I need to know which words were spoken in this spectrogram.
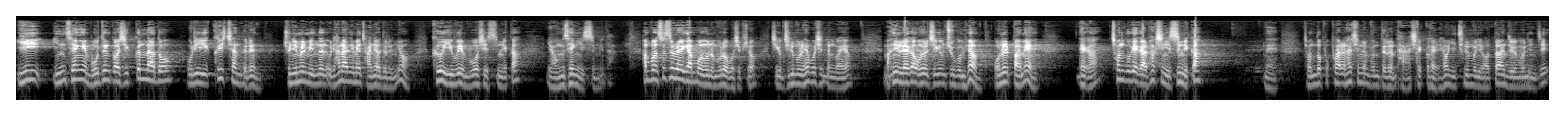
이 인생의 모든 것이 끝나도 우리 크리스찬들은 주님을 믿는 우리 하나님의 자녀들은요, 그 이후에 무엇이 있습니까? 영생이 있습니다. 한번 스스로에게 한번 오늘 물어보십시오. 지금 질문을 해보시는 거예요. 만일 내가 오늘 지금 죽으면 오늘 밤에 내가 천국에 갈 확신이 있습니까? 네. 전도 폭발을 하시는 분들은 다 아실 거예요. 이 질문이 어떠한 질문인지.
